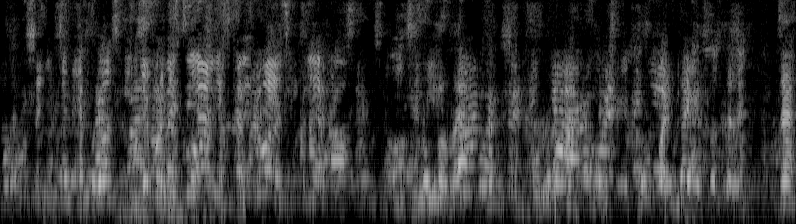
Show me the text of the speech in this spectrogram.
порушення, вчинення хуліганських дій проти поліцейських є правопорушення. Групове порушення, групове порушення, група людей і все остальне. Це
